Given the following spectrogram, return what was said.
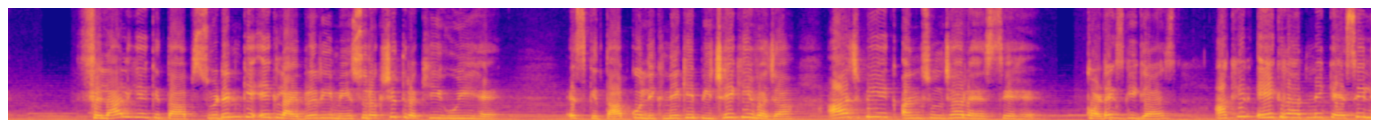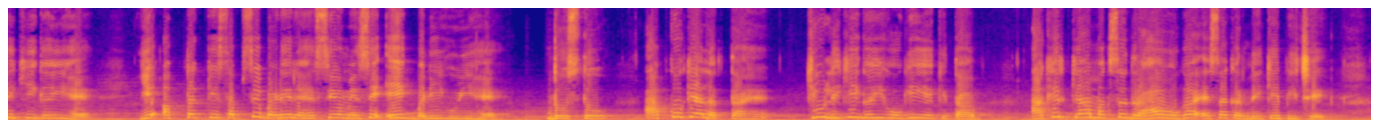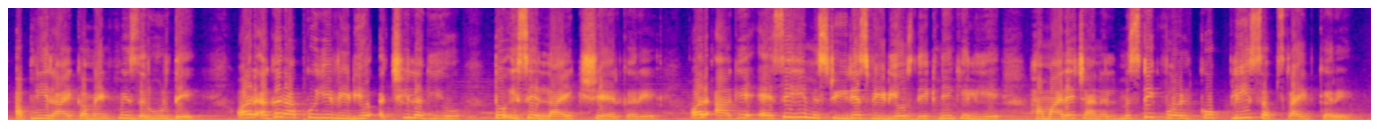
फ़िलहाल ये किताब स्वीडन के एक लाइब्रेरी में सुरक्षित रखी हुई है। इस किताब को लिखने के पीछे की वजह आज भी एक अनसुलझा रहस्य है। कॉडेक्स गिगाज आखिर एक रात में कैसे लिखी गई है? ये अब तक के सबसे बड़े रहस्यों में से एक बनी हुई है। दोस्तों, आपको क्या लगता है, क्यों लिखी गई होगी ये किताब? आखिर क्या मकसद रहा होगा ऐसा करने के पीछे? अपनी राय कमेंट में ज़रूर दे। और अगर आपको ये वीडियो अच्छी लगी हो तो इसे लाइक शेयर करें। और आगे ऐसे ही मिस्टीरियस वीडियोस देखने के लिए हमारे चैनल मिस्टिक वर्ल्ड को प्लीज़ सब्सक्राइब करें।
